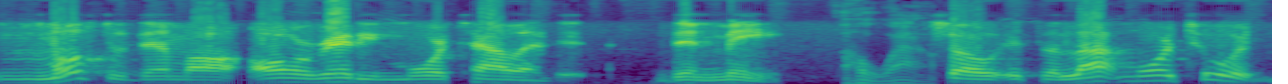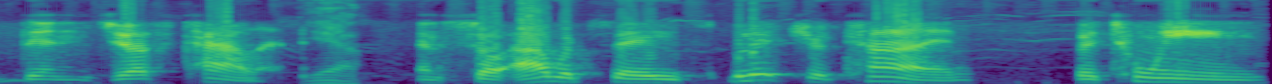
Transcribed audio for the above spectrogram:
most of them are already more talented than me. Oh wow! So it's a lot more to it than just talent. Yeah. And so I would say split your time between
